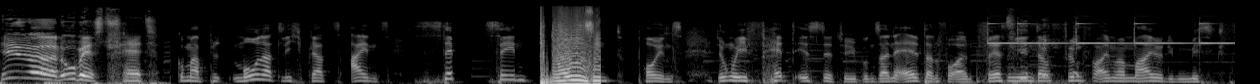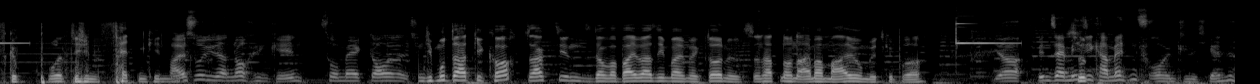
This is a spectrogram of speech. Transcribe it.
Hilde, du bist fett. Guck mal, monatlich Platz 1. 17.000 Points. Junge, wie fett ist der Typ? Und seine Eltern vor allem. Fressen jeden Tag fünf Eimer Mayo, die missgeburtlichen fetten Kinder. Weißt du, wo die dann noch hingehen? Zum McDonalds. Und die Mutter hat gekocht, sagt sie, und dabei war sie bei McDonalds und hat noch einen Eimer Mayo mitgebracht. Ja, bin sehr medikamentenfreundlich, gell?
